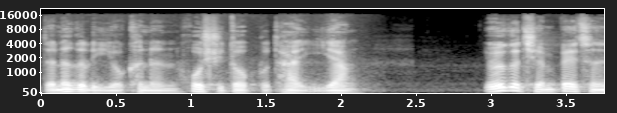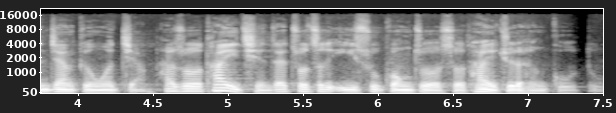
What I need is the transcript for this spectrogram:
的那个理由，可能或许都不太一样。有一个前辈曾经这样跟我讲，他说他以前在做这个艺术工作的时候，他也觉得很孤独。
